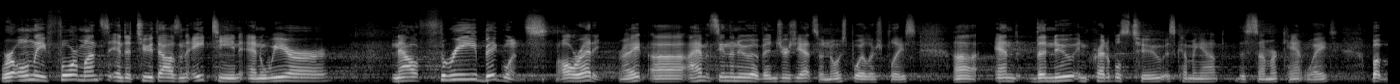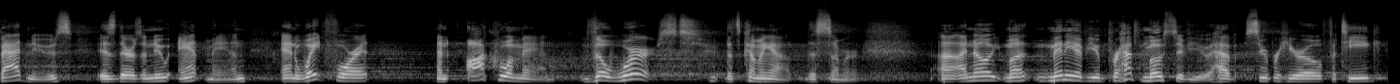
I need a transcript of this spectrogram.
we're only four months into 2018, and we are now three big ones already, right? Uh, I haven't seen the new Avengers yet, so no spoilers, please. Uh, and the new Incredibles 2 is coming out this summer, can't wait. But bad news is there's a new Ant Man, and wait for it, an Aquaman, the worst, that's coming out this summer. Uh, I know m- many of you, perhaps most of you, have superhero fatigue,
